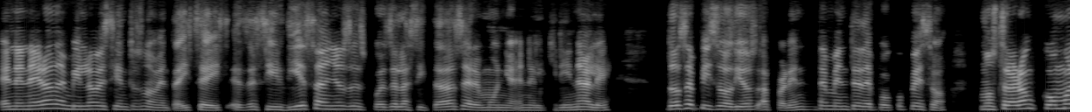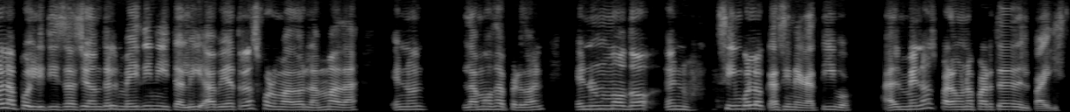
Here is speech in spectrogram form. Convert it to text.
En enero de 1996, es decir, 10 años después de la citada ceremonia en el Quirinale, dos episodios aparentemente de poco peso mostraron cómo la politización del Made in Italy había transformado la moda en un, moda, un modo, en un símbolo casi negativo, al menos para una parte del país.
